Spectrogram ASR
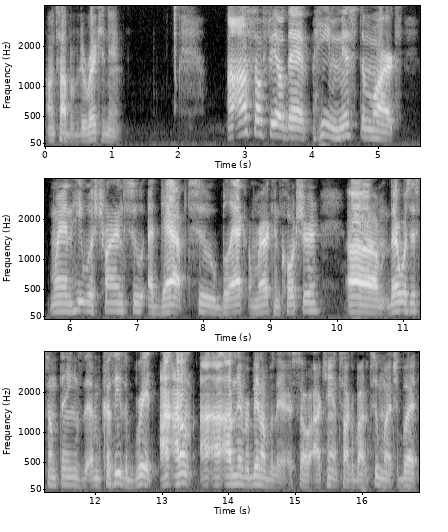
On top of directing it, I also feel that he missed the mark when he was trying to adapt to Black American culture um, there was just some things that because he's a Brit. I, I don't. I, have never been over there, so I can't talk about it too much. But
